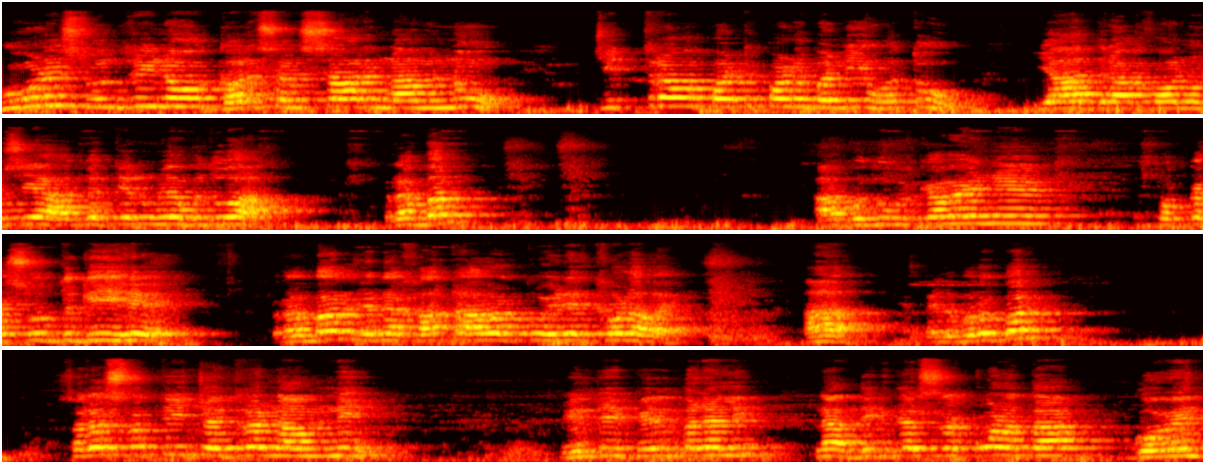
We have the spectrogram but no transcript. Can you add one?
ગુણ સુંદરીનો ઘર સંસાર નામનું ચિત્રપટ પણ બન્યું હતું. યાદ રાખવાનું છે અગત્યનું છે બધું આ. બરાબર? આ બધું કહેવાય ને તો કે શુદ્ધ ઘી છે. બરાબર? જેને ખાતા આવડતું એને ખવડાવાય. હા, એટલે બરોબર? સરસ્વતી ચૈત્ર નામની હિન્દી ફિલ્મ બનેલી. ના, દિગ્દર્શક કોણ હતા? ગોવિંદ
